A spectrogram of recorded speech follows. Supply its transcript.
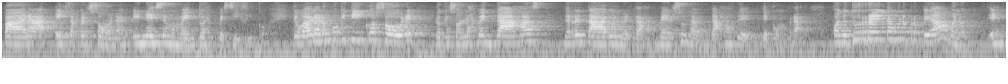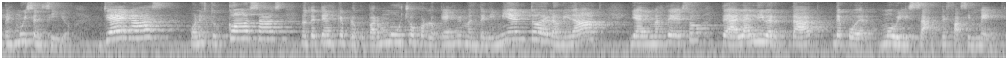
para esta persona en ese momento específico. Te voy a hablar un poquitico sobre lo que son las ventajas de rentar, las versus las ventajas de, comprar. Cuando tú rentas una propiedad, bueno, es muy sencillo. Llegas, pones tus cosas, no te tienes que preocupar mucho por lo que es el mantenimiento de la unidad y además de eso te da la libertad de poder movilizarte fácilmente.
